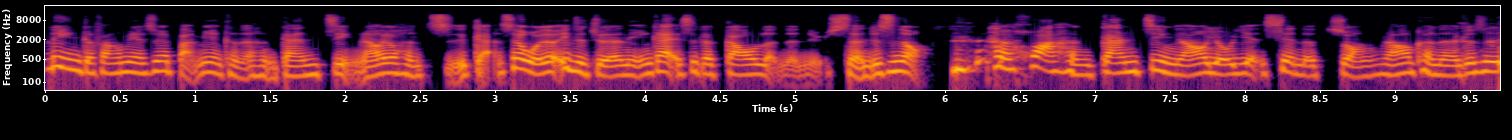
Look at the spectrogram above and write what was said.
另一个方面是因为版面可能很干净，然后又很质感，所以我就一直觉得你应该也是个高冷的女生，就是那种会画很干净，然后有眼线的妆，然后可能就是。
